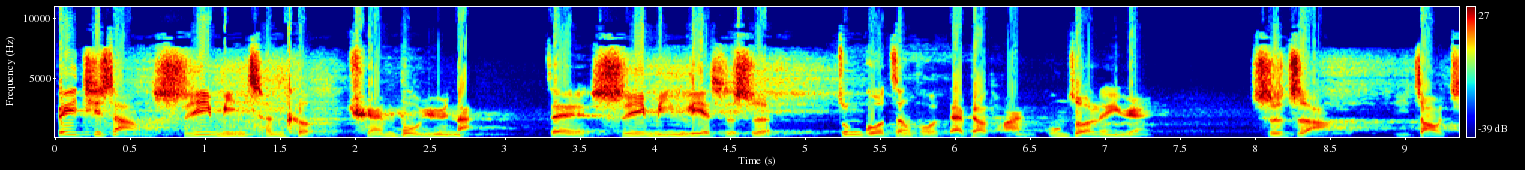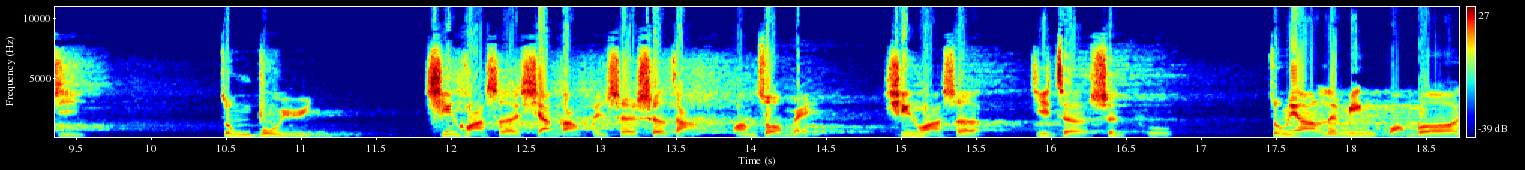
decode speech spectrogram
飞机上十一名乘客全部遇难，这十一名烈士是中国政府代表团工作人员石志昂、李兆基、钟步云，新华社香港分社社长黄作梅，新华社记者沈图，中央人民广播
